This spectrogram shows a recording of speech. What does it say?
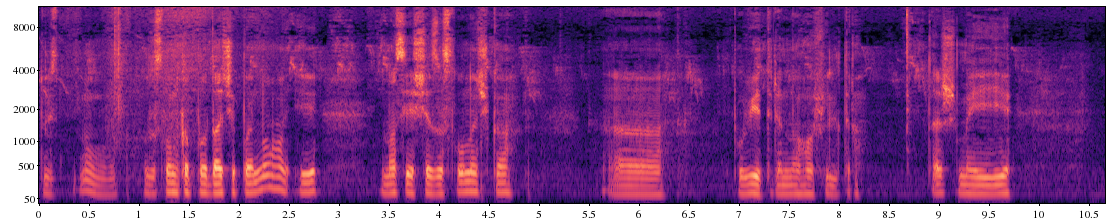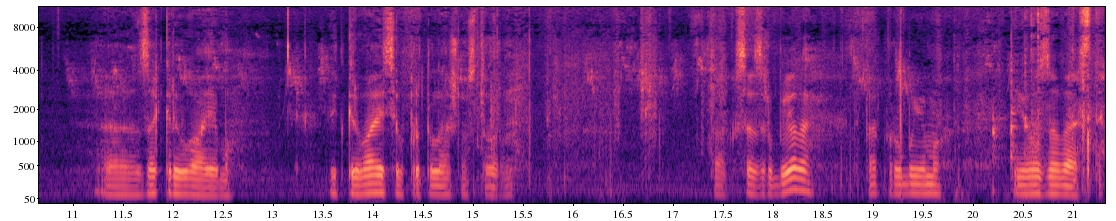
Тобто, ну, заслонка подачі пального і у нас є ще заслоночка е, повітряного фільтра. Теж ми її е, закриваємо. Відкривається в протилежну сторону. Так, все зробили. Тепер пробуємо його завести.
